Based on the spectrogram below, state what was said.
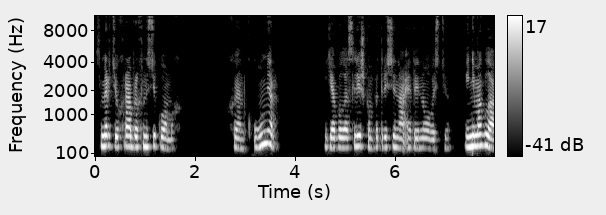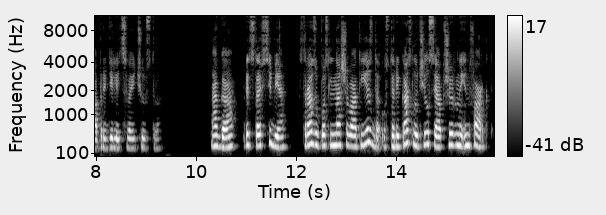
смертью храбрых насекомых. Хэнк умер? Я была слишком потрясена этой новостью и не могла определить свои чувства. Ага, представь себе, сразу после нашего отъезда у старика случился обширный инфаркт.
